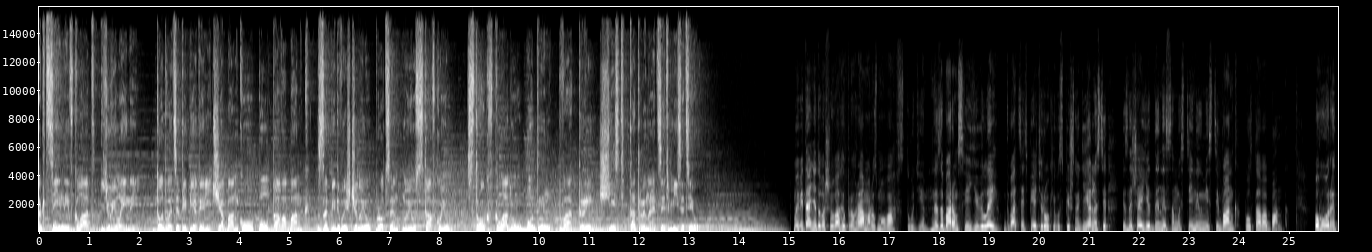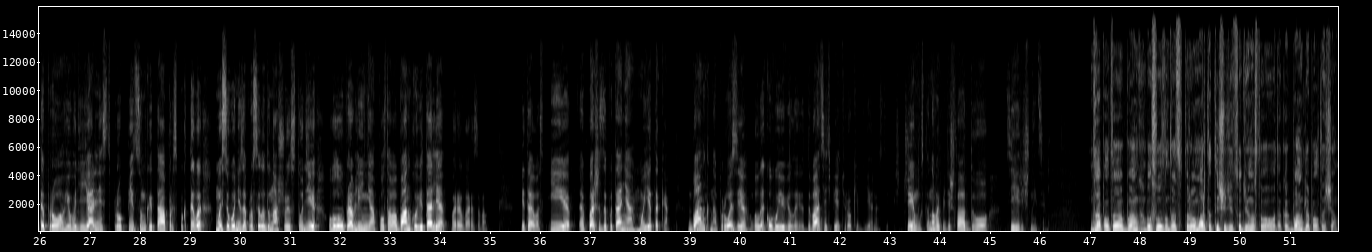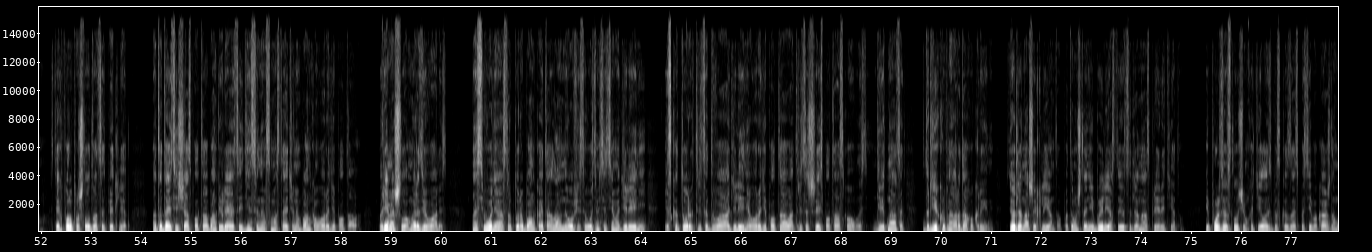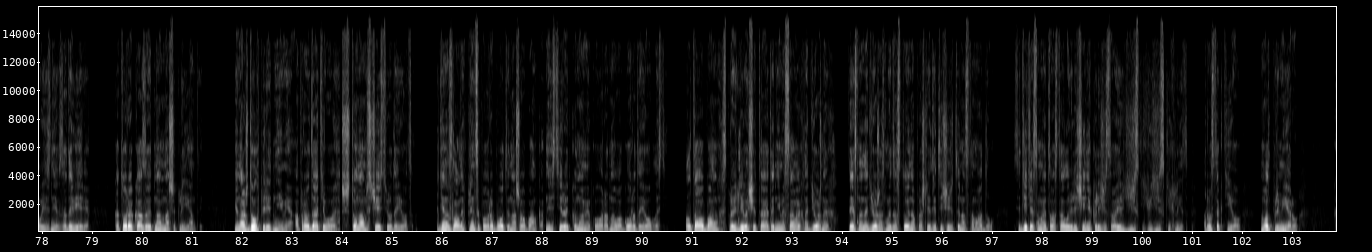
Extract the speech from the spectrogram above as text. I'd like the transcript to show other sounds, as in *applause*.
Акційний вклад ювілейний до 25-річчя банку Полтава Банк за підвищеною процентною ставкою. Строк вкладу 1, 2, 3, 6 та 13 місяців. Мої вітання до вашої уваги. Програма Розмова в студії. Незабаром свій ювілей 25 років успішної діяльності відзначає єдиний самостійний у місті банк Полтава Банк. Поговорити про його діяльність, про підсумки та перспективи. Ми сьогодні запросили до нашої студії голову управління Полтава банку Віталія Переверзева. Вітаю вас. І е, перше запитання моє таке: банк на порозі великого ювілею 25 років діяльності. З чим установа підійшла до цієї річниці? Да, Полтава банк был создан 22 марта 1990 года как банк для полтавчан. С тех пор прошло 25 лет. Но тогда и сейчас Полтава банк является единственным самостоятельным банком в городе Полтава. Время шло, мы развивались. На сегодня структура банка – это главный офис и 87 отделений, из которых 32 отделения в городе Полтава, 36 в Полтавской области, 19 в других крупных городах Украины. Все для наших клиентов, потому что они были и остаются для нас приоритетом. И, пользуясь случаем, хотелось бы сказать спасибо каждому из них за доверие, которое оказывают нам наши клиенты. И наш долг перед ними – оправдать его, что нам с честью удается. Один из главных принципов работы нашего банка – инвестировать в экономику родного города и области. Полтава банк справедливо считает одним из самых надежных. Тест на надежность мы достойно прошли в 2014 году. Свидетельством этого стало увеличение количества юридических и физических лиц, рост активов. Ну вот, к примеру,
